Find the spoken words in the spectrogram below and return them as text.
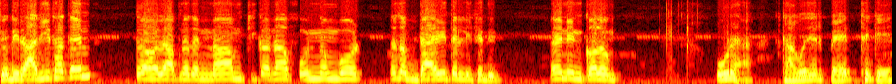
যদি রাজি থাকেন তাহলে আপনাদের নাম ঠিকানা ফোন নম্বর এসব ডায়েরিতে লিখে দিন। এই নিন কলম। ওরা কাগজের প্যাড থেকে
